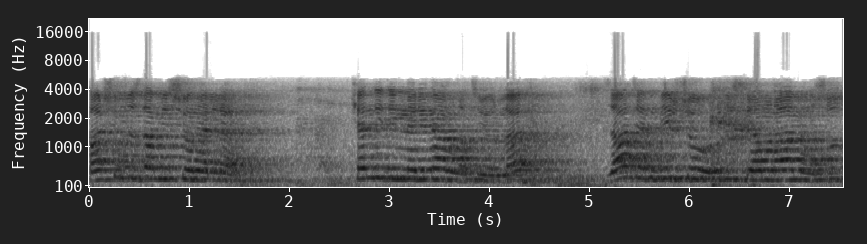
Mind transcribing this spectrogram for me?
Karşımızda misyonerler. Kendi dinlerini anlatıyorlar. Zaten birçoğu Hristiyanlığa mensup,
